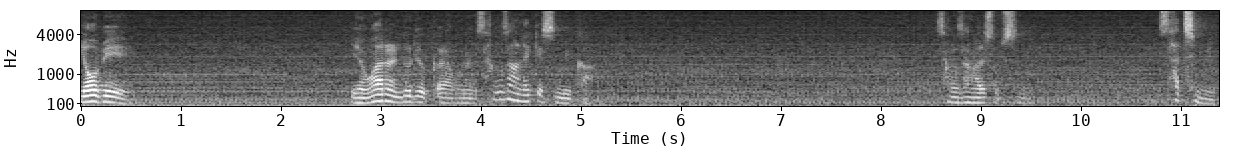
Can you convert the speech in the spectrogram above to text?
욥이 영화를 누릴 거라고는 상상을 했겠습니까? 상상할 수 없습니다. 사치입니다.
